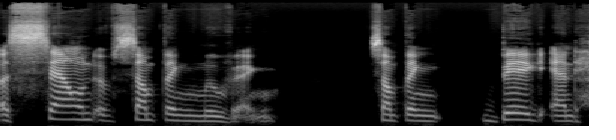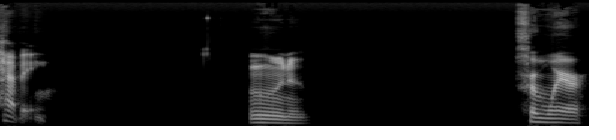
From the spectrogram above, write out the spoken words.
a sound of something moving. Something big and heavy. Oh. From where?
